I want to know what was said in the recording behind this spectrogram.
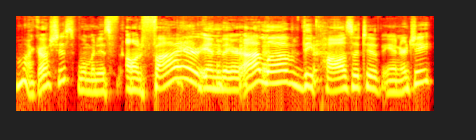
oh my gosh, this woman is on fire in there. I love the positive energy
